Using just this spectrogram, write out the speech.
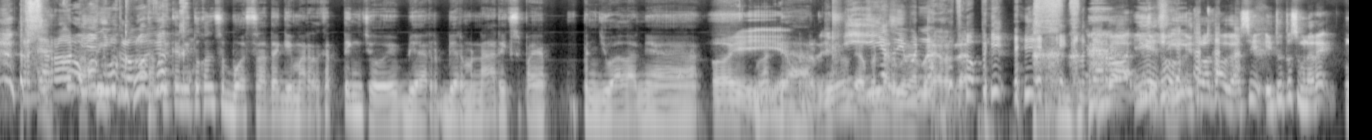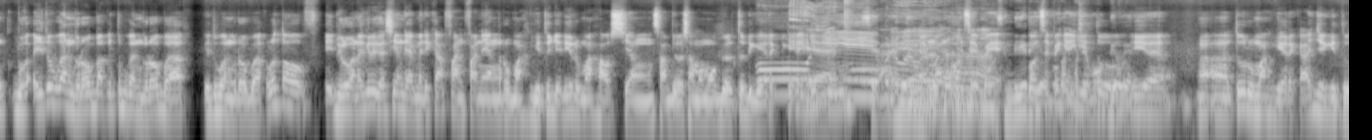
Kerja Rodi Tapi, tapi kan itu kan sebuah strategi marketing cuy, biar biar menarik supaya penjualannya Oh iya Meledak. benar juga Iya benar sih benar bener, benar. benar. tapi Enggak, Rodi. Iya itu, sih. itu lo tau gak sih? Itu tuh sebenarnya itu bukan gerobak, itu bukan gerobak, itu bukan gerobak. Lo tau di luar negeri gak sih yang di Amerika fan-fan yang rumah gitu, jadi rumah house yang sambil sama mobil tuh digerek Oh, kayak iya, gitu. iya, Si bener Ayah. bener. Emang Iya. konsepnya Sendiri ya, konsepnya kayak gitu. mobil ya? Iya, Heeh, tuh rumah gerek aja gitu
